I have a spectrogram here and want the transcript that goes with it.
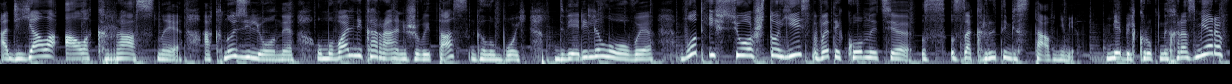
одеяло ало-красное, окно зеленое, умывальник оранжевый, таз голубой, двери лиловые. Вот и все, что есть в этой комнате с закрытыми ставнями. Мебель крупных размеров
